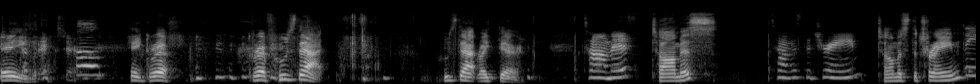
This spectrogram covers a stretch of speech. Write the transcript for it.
Hey. a. Hey, Griff. Griff, who's that? Who's that right there? Thomas. Thomas. Thomas the train. Thomas the train. Between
